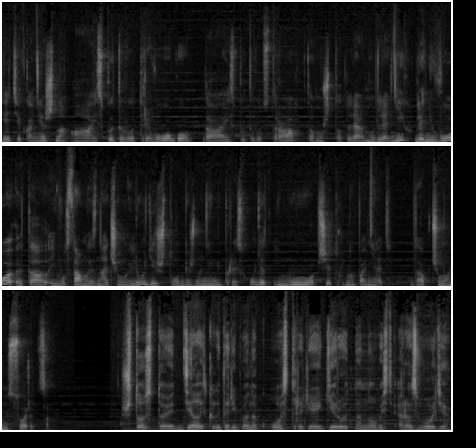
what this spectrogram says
дети, конечно, а, испытывают тревогу, да, испытывают страх, потому что для, ну, для них, для него это его самые значимые люди, что между ними происходит, ему вообще трудно понять, да, почему они ссорятся. Что стоит делать, когда ребенок остро реагирует на новость о разводе?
